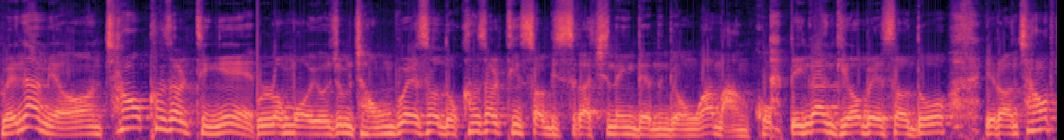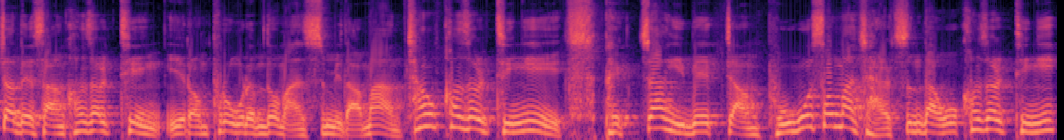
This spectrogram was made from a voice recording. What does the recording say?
왜냐하면 창업 컨설팅이 물론 뭐 요즘 정부에서도 컨설팅 서비스가 진행되는 경우가 많고 민간 기업에서도 이런 창업자 대상 컨설팅 이런 프로그램도 많습니다만 창업 컨설팅이 100장, 200장 보고서만 잘 쓴다고 컨설팅이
